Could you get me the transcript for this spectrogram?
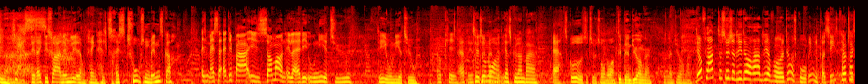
Yes. Det rigtige svar er nemlig omkring 50.000 mennesker. Altså, altså, er det bare i sommeren, eller er det i uge 29? Det er jo 29. Okay. Ja, det er sgu TV2 lidt Nord, jeg skylder en bajer. Ja, skud ud til TV2 Nord. Det bliver en dyr omgang. Det bliver en dyr omgang. Det var flot, det synes jeg lige, det var rart lige at få. Det var sgu rimelig præcist. Jo, tak.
